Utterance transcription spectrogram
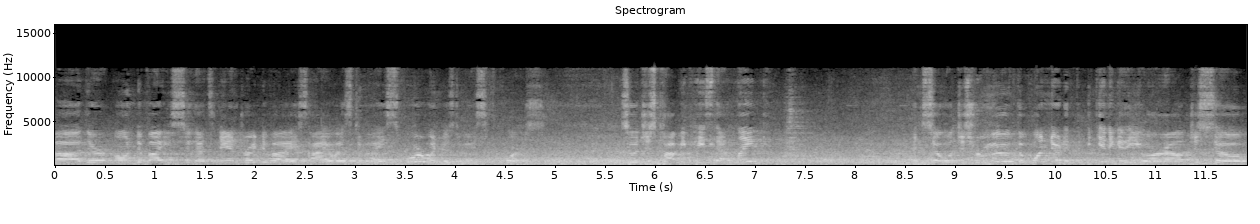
uh, their own device. So that's an Android device, iOS device, or Windows device, of course. So just copy paste that link. And so we'll just remove the OneNote at the beginning of the URL just so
